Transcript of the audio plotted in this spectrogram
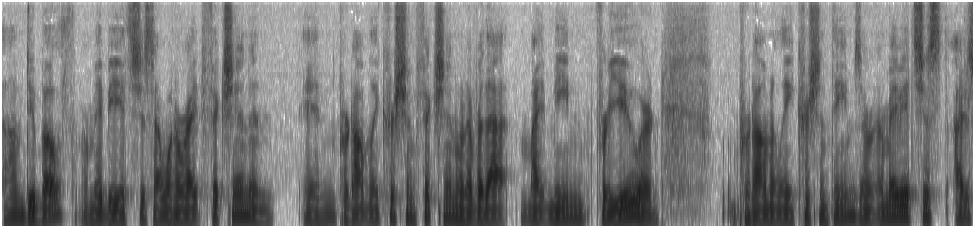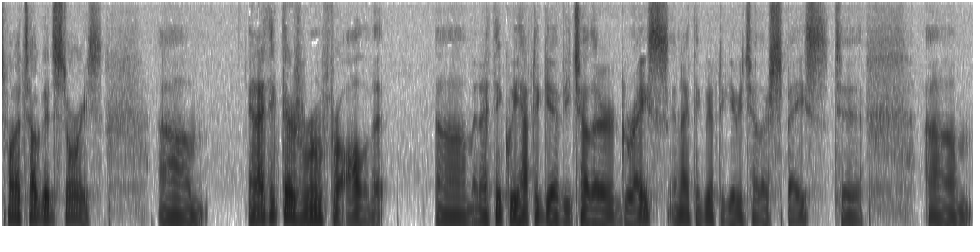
Um, do both, or maybe it's just I want to write fiction and and predominantly Christian fiction, whatever that might mean for you, or predominantly Christian themes, or, or maybe it's just I just want to tell good stories. Um, and I think there's room for all of it. Um, and I think we have to give each other grace, and I think we have to give each other space to um,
